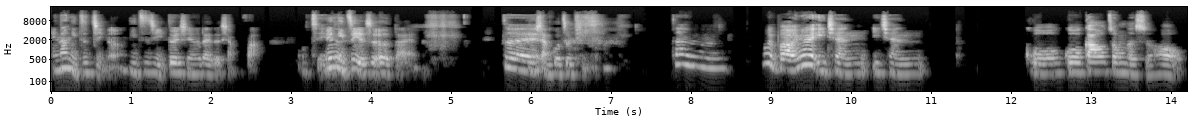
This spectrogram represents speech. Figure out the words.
哎，那你自己呢？你自己对新二代的想法？因为你自己也是二代，对，有想过这题吗？但我也不知道，因为以前以前国国高中的时候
